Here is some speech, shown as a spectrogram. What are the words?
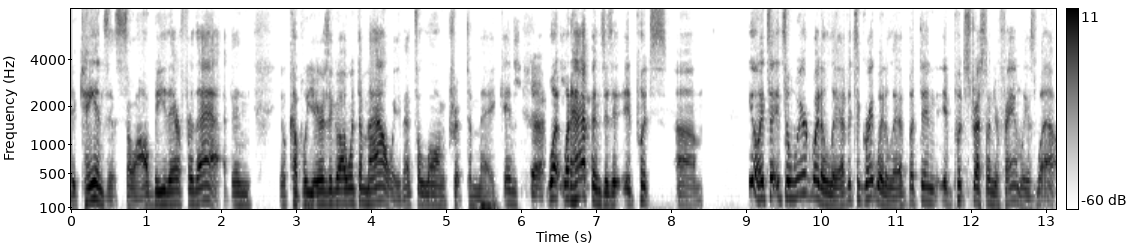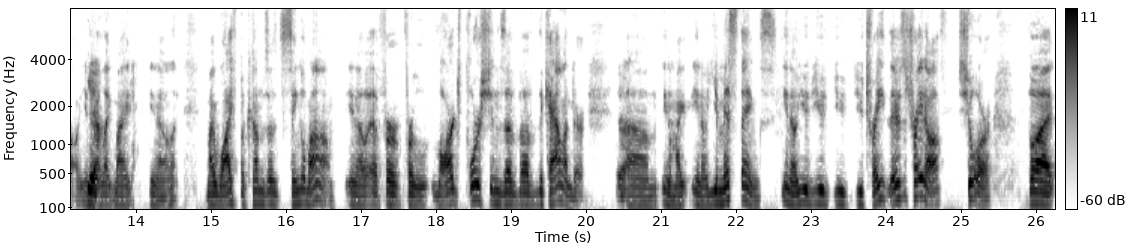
uh, Kansas, so I'll be there for that. And you know, a couple years ago, I went to Maui. That's a long trip to make. And Yeah. what what happens is it, it puts, um, you know, it's a it's a weird way to live. It's a great way to live, but then it puts stress on your family as well. You Yeah. know, like my you know, like my wife becomes a single mom. You know, uh, for for large portions of of the calendar. Um, you know, my you know, you miss things. You know, you you you you trade. There's a trade off, sure, but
